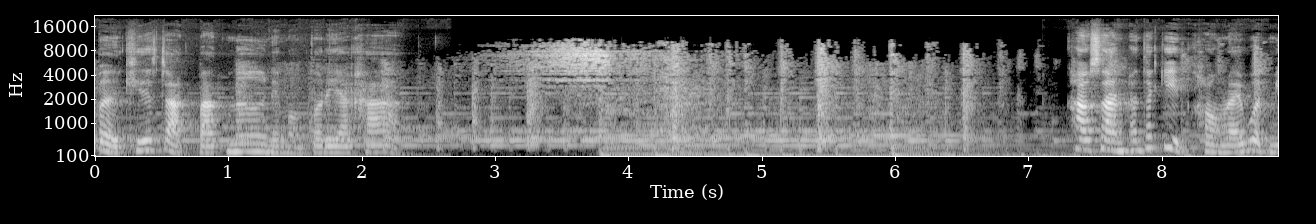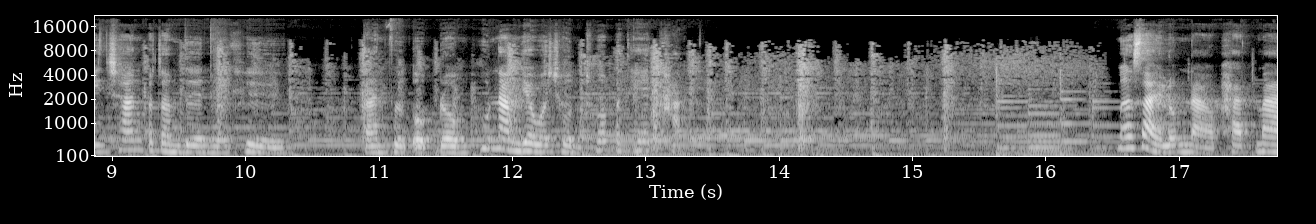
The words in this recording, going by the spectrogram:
เปิดคริสตจักรบักเนอร์ในมองโกเลียค่ะ ข่าวสารพันธกิจของไรเวิร์ดมิชชั่นประจำเดือนนี้คือ การฝึกอบรมผู้นำเยาวชนทั่วประเทศค่ะ เมื่อสายลมหนาวพัดมา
